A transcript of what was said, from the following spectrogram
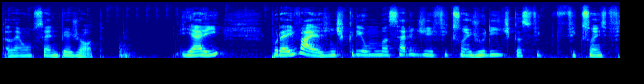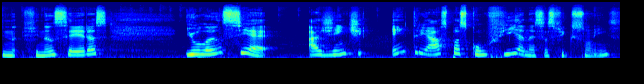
Ela é um CNPJ. E aí, por aí vai. A gente cria uma série de ficções jurídicas, fic- ficções fin- financeiras. E o lance é, a gente, entre aspas, confia nessas ficções,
